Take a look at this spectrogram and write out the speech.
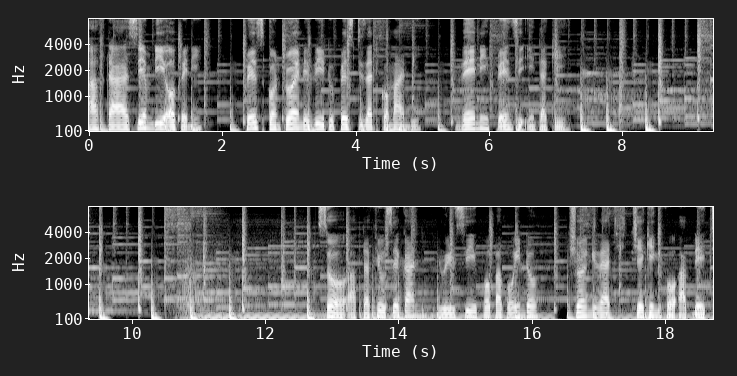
After CMD opening, press Ctrl and V to paste that command, then press Enter key. So after few seconds, you will see pop-up window showing that checking for update.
